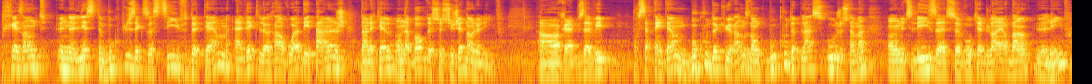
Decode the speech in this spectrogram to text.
présente une liste beaucoup plus exhaustive de termes avec le renvoi des pages dans lesquelles on aborde ce sujet dans le livre. Alors, euh, vous avez pour certains termes beaucoup d'occurrences, donc beaucoup de places où justement on utilise euh, ce vocabulaire dans le livre.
